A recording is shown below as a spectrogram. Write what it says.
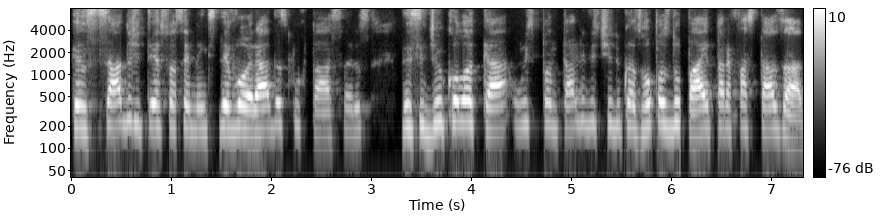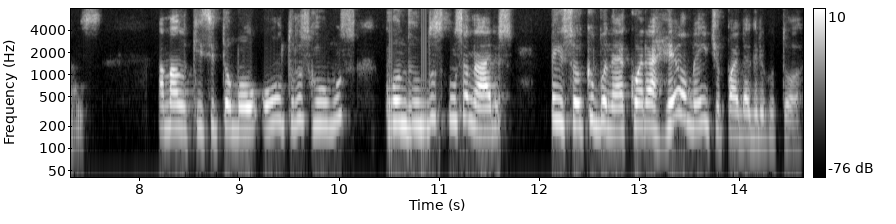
cansado de ter suas sementes devoradas por pássaros, decidiu colocar um espantalho vestido com as roupas do pai para afastar as aves. A maluquice tomou outros rumos quando um dos funcionários pensou que o boneco era realmente o pai do agricultor.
